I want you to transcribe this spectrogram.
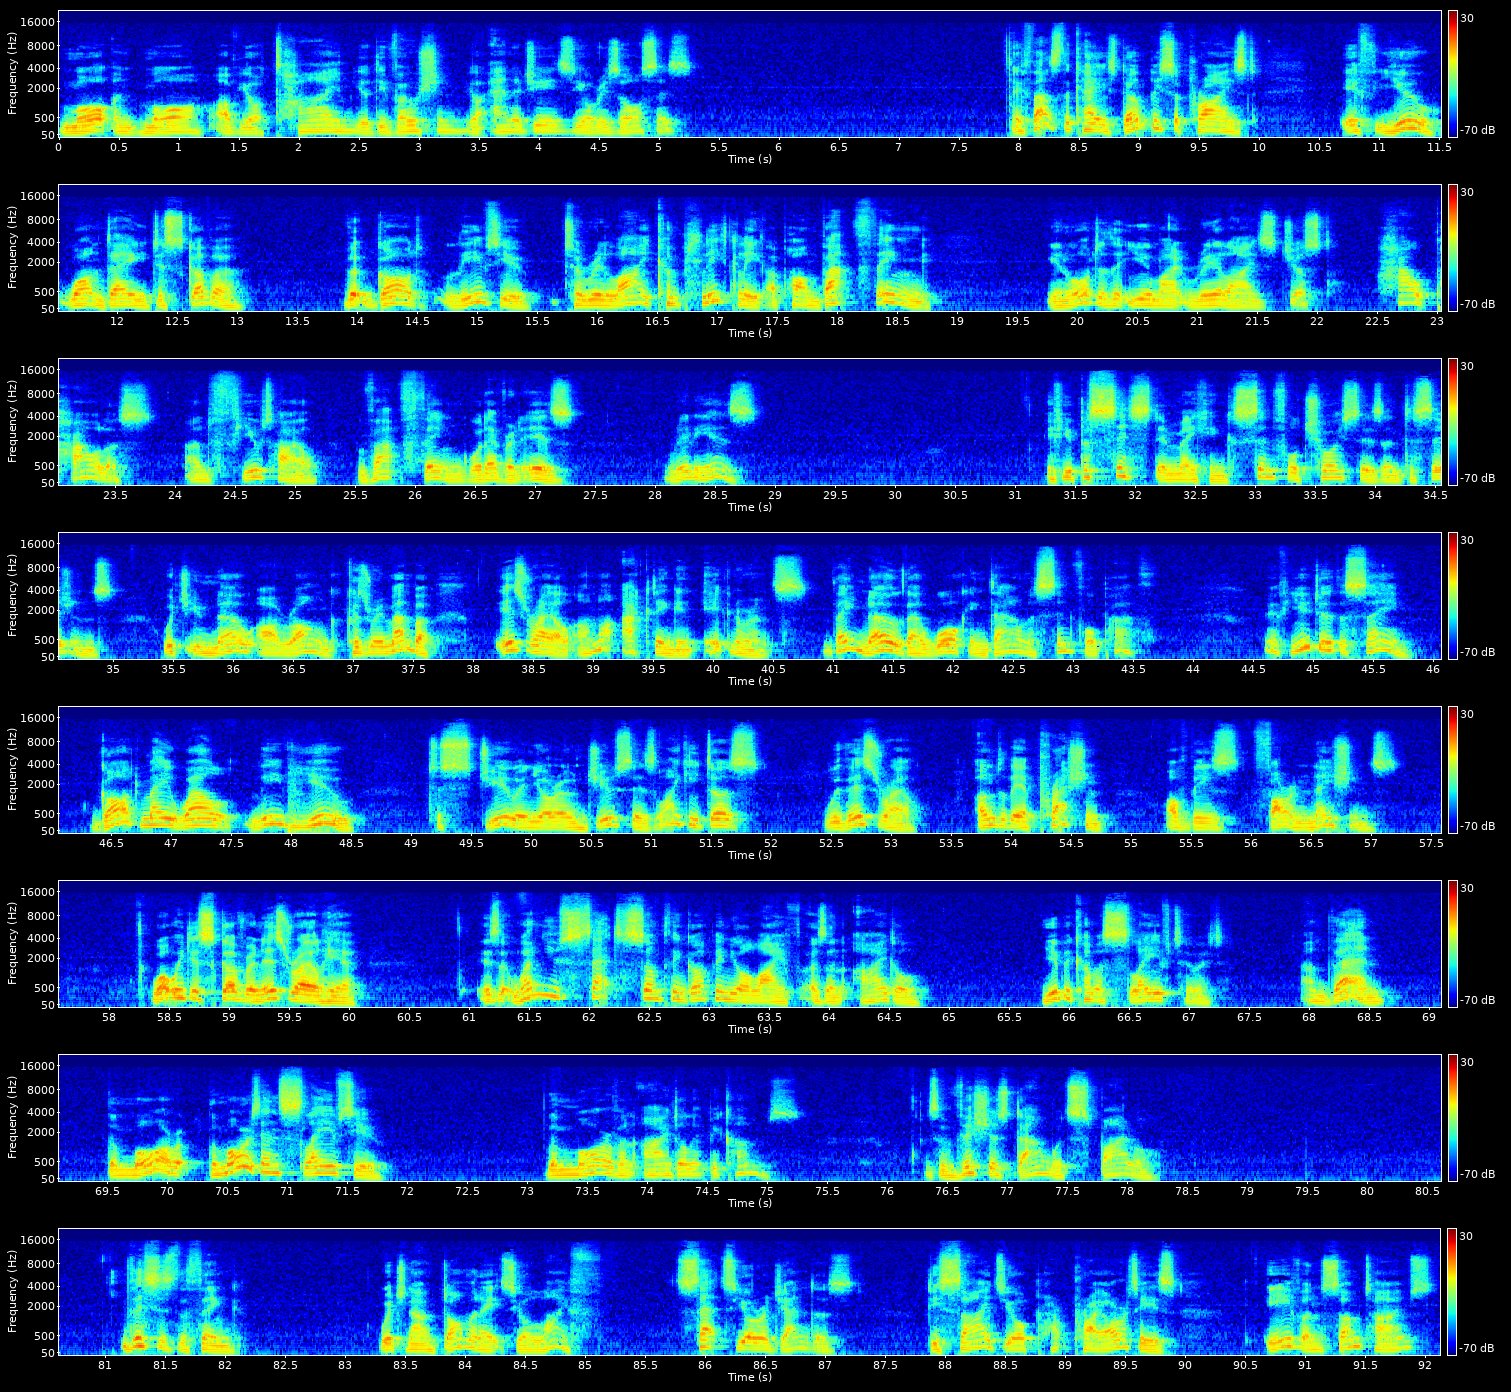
more and more of your time, your devotion, your energies, your resources? If that's the case, don't be surprised if you one day discover that God leaves you to rely completely upon that thing in order that you might realize just how powerless and futile that thing, whatever it is, really is. If you persist in making sinful choices and decisions which you know are wrong, because remember, Israel are not acting in ignorance. They know they're walking down a sinful path. If you do the same, God may well leave you to stew in your own juices like He does with Israel under the oppression of these foreign nations. What we discover in Israel here is that when you set something up in your life as an idol, you become a slave to it. And then the more, the more it enslaves you, the more of an idol it becomes. It's a vicious downward spiral. This is the thing which now dominates your life, sets your agendas, decides your priorities, even sometimes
